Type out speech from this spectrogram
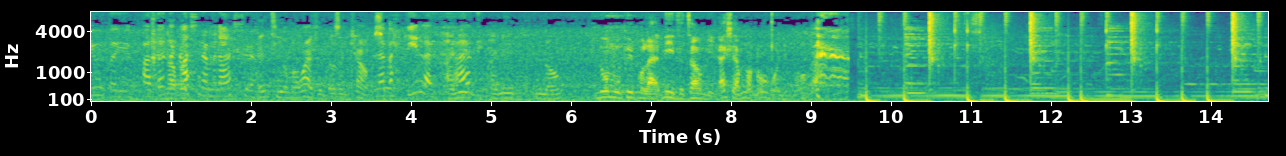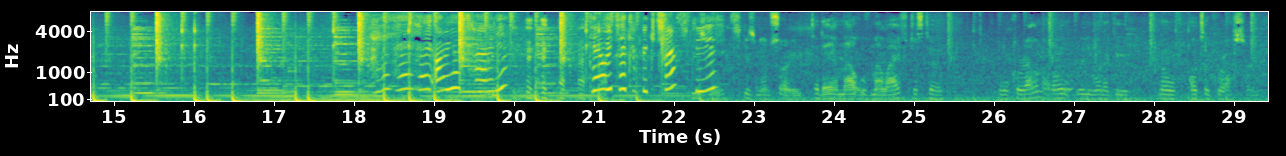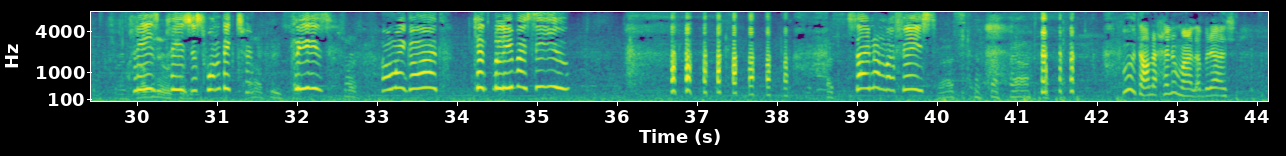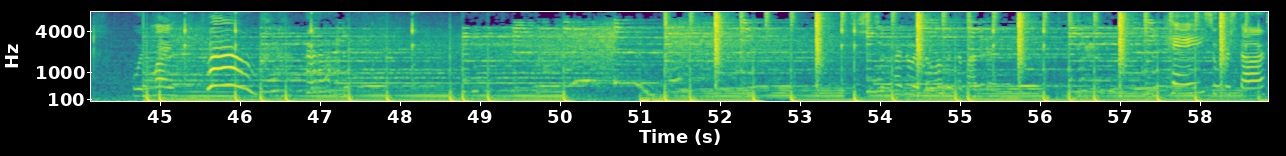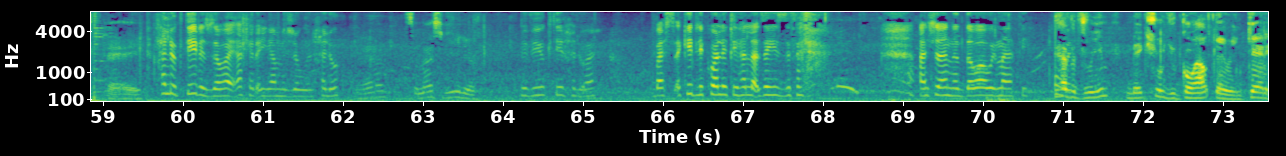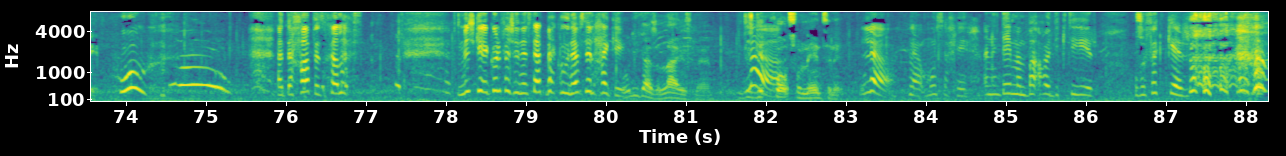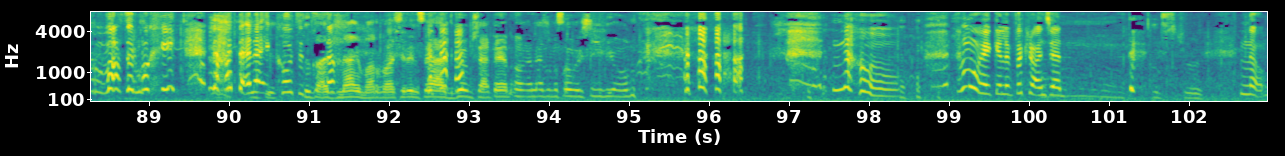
طيب أعطيتك لا، بس- عشرة من عشرة Into your my wife, it doesn't count. لا So بحكي لك I need, عادي I need, you know, normal people like me to tell me. Actually, I'm not normal anymore. Hey, hey, hey, are you tidy? Can we take a picture, please? Excuse me, I'm sorry. Today I'm out with my wife just to walk around. I don't really want to do no autographs or anything. Sorry. No Please, video please, recording. just one picture. No, please. Please. Sorry. Oh my god. Can't believe I see you. Sign on my face. That's- اوه طالع حلو مع الابراج والمي واو حلو كتير الجو هاي آخر أيام الجو الحلو. Nice view here. the view كتير حلوة. بس أكيد ال quality هلأ زي الزفت. عشان الضواوي ما في. You have a dream, make sure you go out there and get it. أنت حافظ خلص مشكلة كل فاشينيستات بيحكوا نفس الحكي. All you guys are liars, man. You just get quotes from the internet. لا لا مو صحيح. أنا دايما بقعد كتير. وبفكر وبعصر مخي لحتى ألاقي quote تقعد نايم 24 ساعة تقوم ساعتين. آه لازم أصور شيء اليوم. no مو هيك اللي بفكره عن جد. no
